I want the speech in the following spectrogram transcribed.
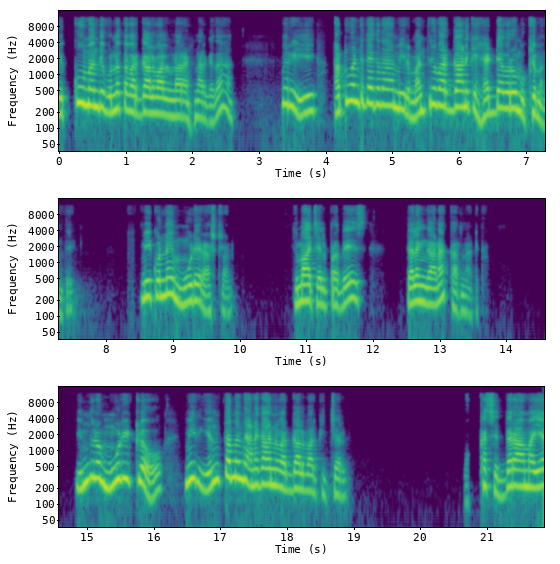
ఎక్కువ మంది ఉన్నత వర్గాల వాళ్ళు ఉన్నారంటున్నారు కదా. మరి అటువంటిదే కదా మీరు మంత్రివర్గానికి హెడ్ ఎవరు? ముఖ్యమంత్రి. మీకున్నాయి మూడే రాష్ట్రాలు. హిమాచల్ ప్రదేశ్ తెలంగాణ కర్ణాటక. ఇందులో మూడిట్లో మీరు ఎంతమంది అణగారిన వర్గాల వారికి ఇచ్చారు? ఒక్క సిద్ధరామయ్య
